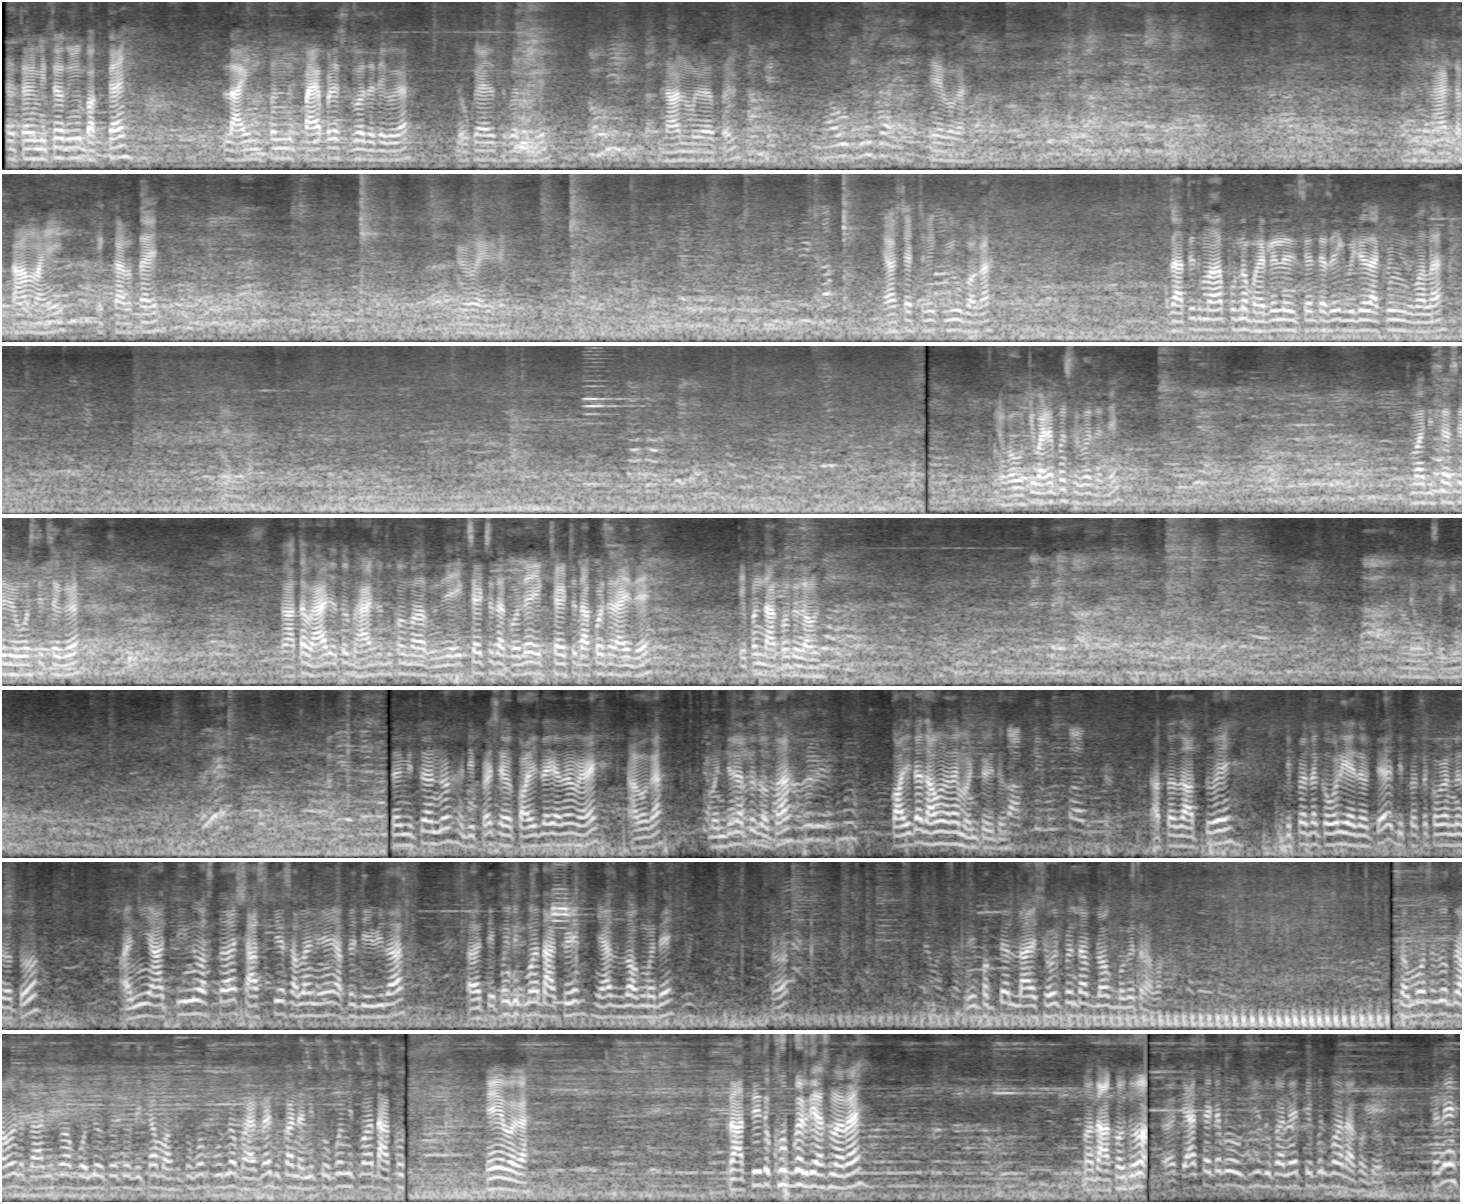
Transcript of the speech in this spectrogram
तर मित्र तुम्ही बघताय. लाईन पण पाया पडायला सुरुवात झाली बघा. लोक यायला सुरुवात झाली. लहान मुलं पण. हे बघा. बाहेरचं काम आहे. ते करताय. या साईड तुम्ही व्ह्यू बघा. रात्री तुम्हाला पूर्ण भरलेलं दिसेल. त्याचा एक व्हिडिओ दाखवेन मी तुम्हाला हे बघा. हे वाढायला पण सुरुवात झाली. तुम्हाला दिसत असेल व्यवस्थित सगळं. आता बाहेर जातो बाहेरचं दुकान मला दाखवतो म्हणजे एक साईडचं दाखवलं एक साईडचं दाखवायचं राहिले ते पण दाखवतो जाऊन. तर मित्रांनो दीपराज कॉलेजला गेला नाही हा बघा मंदिरातच होता. कॉलेजला जाऊन आलाय म्हणतोय तो. आता जातोय. दीपराचा कवर घ्यायचं होतं. दीपराचा कवर आणला जातो. आणि आज तीन वाजता शासकीय सलामी आहे आपल्या देवीला. ते पण मी तुम्हाला दाखवेन याच ब्लॉगमध्ये. मी फक्त ला शेवटपर्यंत हा ब्लॉग बघत राहा समोरचा जो ग्राउंड होता मी तुम्हाला बोललो होतो तो रिकामा असतो तो पण पूर्ण भरलाय दुकानाने तो पण मी तुम्हाला दाखव हे बघा. रात्री तर खूप गर्दी असणार आहे. तुम्हाला दाखवतो. त्या साईडला पण ओटीची दुकान आहे ते पण तुम्हाला दाखवतो. चले. एक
